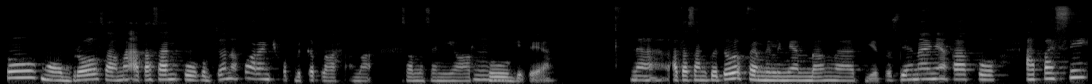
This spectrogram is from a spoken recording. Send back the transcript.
tuh ngobrol sama atasanku. Kebetulan aku orang yang cukup deket lah sama sama seniorku Hmm. gitu ya. Nah, atasanku itu family man banget gitu. Terus dia nanya ke aku, apa sih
